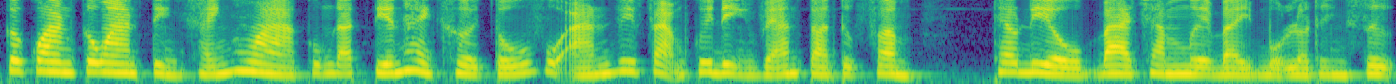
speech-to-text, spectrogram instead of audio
cơ quan công an tỉnh Khánh Hòa cũng đã tiến hành khởi tố vụ án vi phạm quy định về an toàn thực phẩm theo điều 317 Bộ luật hình sự.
